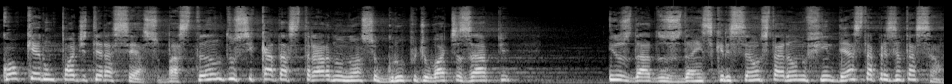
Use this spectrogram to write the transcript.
qualquer um pode ter acesso, bastando se cadastrar no nosso grupo de WhatsApp e os dados da inscrição estarão no fim desta apresentação.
